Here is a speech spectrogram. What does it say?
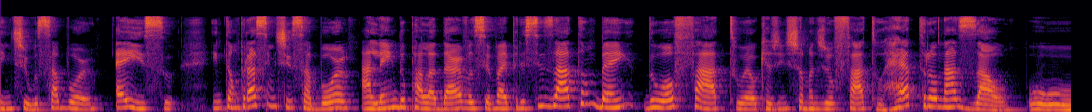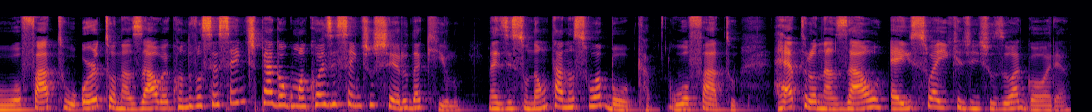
sentiu o sabor. É isso. Então, para sentir sabor, além do paladar, você vai precisar também do olfato. É o que a gente chama de olfato retronasal. O olfato ortonasal é quando você sente, pega alguma coisa e sente o cheiro daquilo. Mas isso não tá na sua boca. O olfato retronasal é isso aí que a gente usou agora.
